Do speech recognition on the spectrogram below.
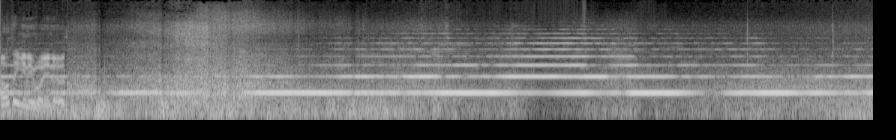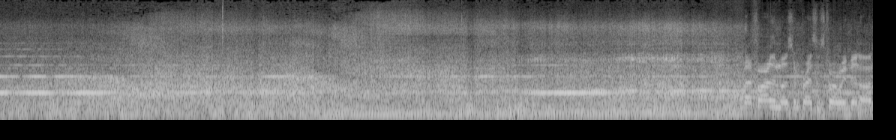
don't think anybody knows. Impressive store we've been on.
